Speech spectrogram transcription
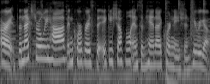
All right, the next drill we have incorporates the Icky Shuffle and some hand-eye coordination. Here we. Go!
